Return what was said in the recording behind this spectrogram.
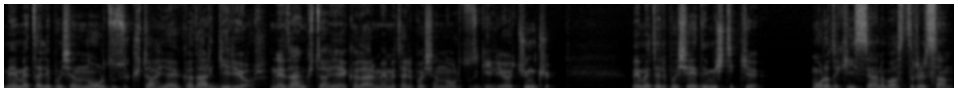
Mehmet Ali Paşa'nın ordusu Kütahya'ya kadar geliyor. Neden Kütahya'ya kadar Mehmet Ali Paşa'nın ordusu geliyor? Çünkü Mehmet Ali Paşa'ya demiştik ki Mora'daki isyanı bastırırsan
